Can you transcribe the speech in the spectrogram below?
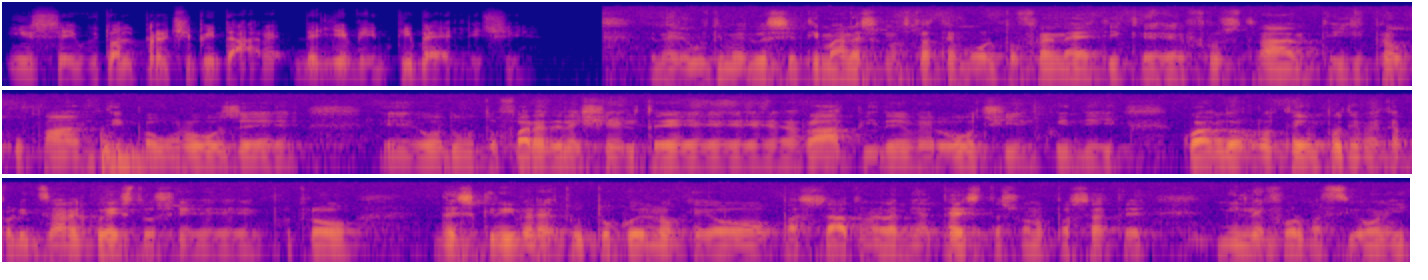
in seguito al precipitare degli eventi bellici. Nelle ultime due settimane sono state molto frenetiche, frustranti, preoccupanti, paurose e ho dovuto fare delle scelte rapide e veloci e quindi quando avrò tempo di metabolizzare questo potrò descrivere tutto quello che ho passato nella mia testa, sono passate mille informazioni.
